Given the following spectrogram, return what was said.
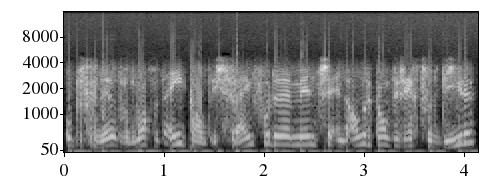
Op het gedeelte wat mag, want één kant is vrij voor de mensen en de andere kant is echt voor de dieren.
